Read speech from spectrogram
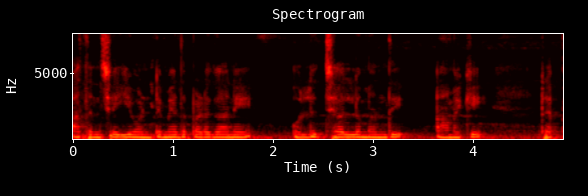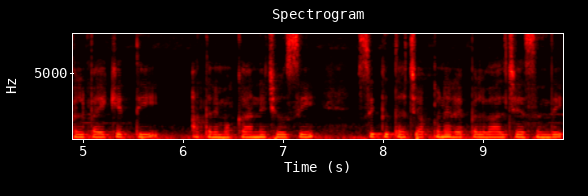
అతని చెయ్యి ఒంటి మీద పడగానే ఒళ్ళు జల్లుమంది ఆమెకి. రెప్పల పైకెత్తి అతని ముఖాన్ని చూసి సిగ్గుతో చప్పున రెప్పలు వాల్చేసింది.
